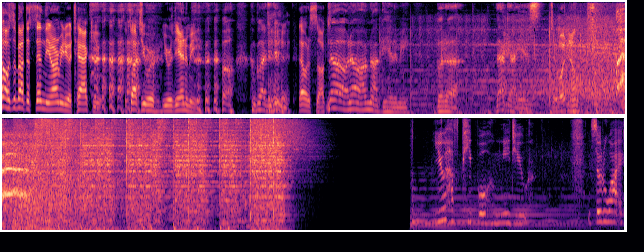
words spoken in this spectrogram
I was about to send the army to attack you. I thought you were you were the enemy. well, I'm glad you didn't. that would have sucked. no, no, I'm not the enemy. But, uh, that guy is. Say what now? You have people who need you. And so do I.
